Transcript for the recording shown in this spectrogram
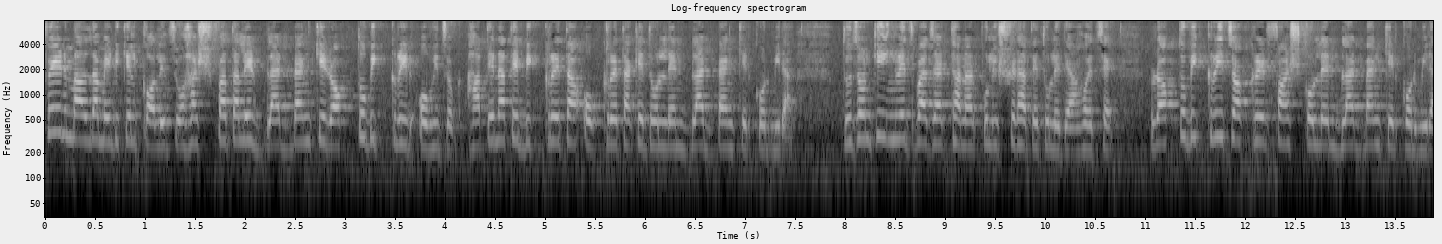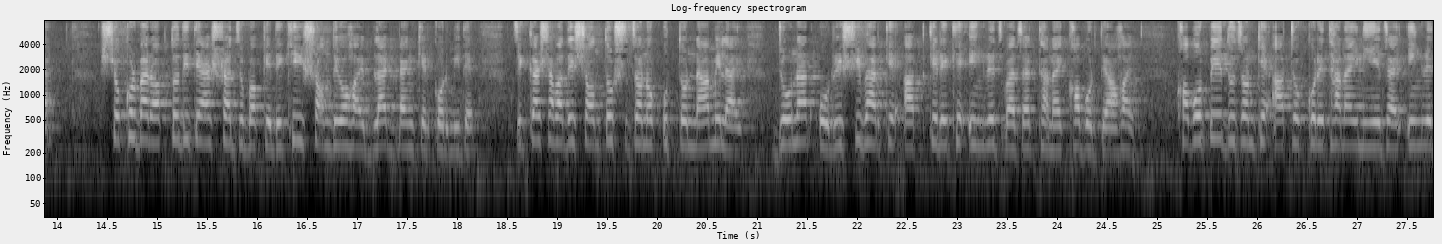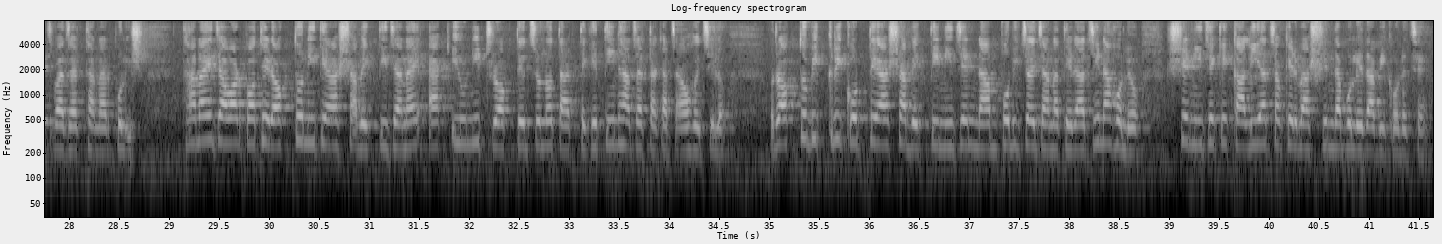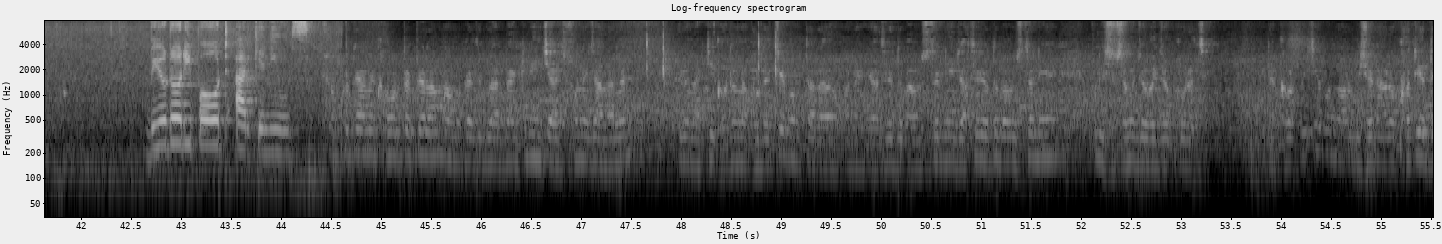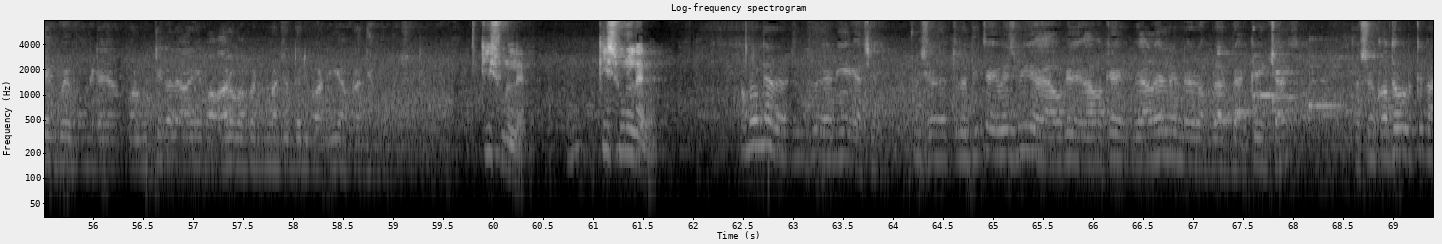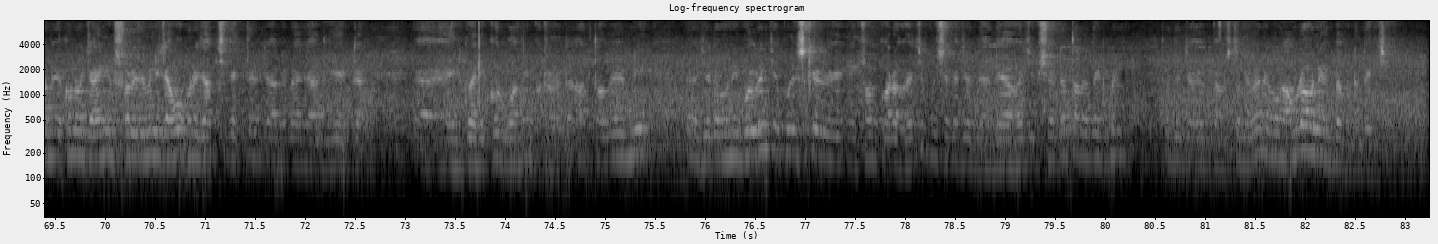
ফের Malda medical college ও হাসপাতালের blood ব্যাংকে রক্ত বিক্রির অভিযোগ। হাতে নাতে বিক্রেতা ও ক্রেতাকে ধরলেন ব্লাড ব্যাংকের কর্মীরা। দুজনকে ইংরেজ বাজার থানার পুলিশের হাতে তুলে দেওয়া হয়েছে। রক্ত বিক্রি চক্রের ফাঁস করলেন ব্লাড ব্যাংকের কর্মীরা। শুক্রবার রক্ত দিতে আসা যুবককে দেখেই সন্দেহ হয় ব্লাড ব্যাংকের কর্মীদের। জিজ্ঞাসাবাদে সন্তোষজনক উত্তর না মেলায় ডোনার ও রিসিভারকে আটকে রেখে ইংরেজ বাজার থানায় খবর দেওয়া হয়। খবর পেয়ে দুজনকে আটক করে থানায় নিয়ে যায় ইংরেজ বাজার থানার পুলিশ। থানায় যাওয়ার পথে রক্ত নিতে আসা ব্যক্তি জানায়, এক ইউনিট রক্তের জন্য তার থেকে তিন হাজার টাকা চাওয়া হয়েছিল। রক্ত বিক্রি করতে আসা ব্যক্তি নিজের নাম পরিচয় জানাতে রাজি না হলেও সে নিজেকে কালিয়াচকের বাসিন্দা বলে দাবি করেছে। Bureau report R K news আমি খবরটা পেলাম, আমার কাছে ব্লাড ব্যাংকের ইনচার্জ ফোনে জানালেন। এরকম একটি ঘটনা ঘটেছে এবং তারা মানে যথাযথ ব্যবস্থা নিয়ে যথাযথ ব্যবস্থা নিয়ে পুলিশের সঙ্গে যোগাযোগ করেছে। এটা ঘটেছে এবং আর বিষয়টা আরও খতিয়ে দেখব এবং এটা পরবর্তীকালে আরও আরও ব্যাপার নজরদারি বাড়িয়ে আমরা দেখব বিষয়টা। কি শুনলেন? কি শুনলেন? আমরা না নিয়ে গেছে। পুলিশের তুলে দিতে এমএসবি আমাকে আমাকে জানালেন ব্লাড ব্যাংকের ইনচার্জ তার সঙ্গে কথা বলতে আমি এখনও যাইনি সরেজমিনে যাব ওখানে যাচ্ছি দেখতে জায়গাটা যা গিয়ে একটা ইনকোয়ারি করব আমি ঘটনাটা। আর তবে এমনি যেটা উনি বললেন যে পুলিশকে ইনফর্ম করা হয়েছে পুলিশের কাছে দেওয়া হয়েছে বিষয়টা তারা দেখবেন তাদের ব্যবস্থা নেবেন এবং আমরাও অনেক ব্যাপারটা দেখছি।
